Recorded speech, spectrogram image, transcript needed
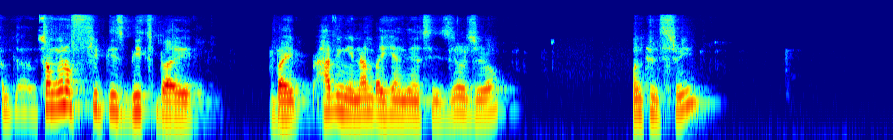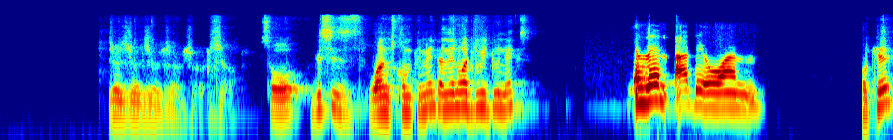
Uh, So I'm gonna flip these bits by by having a number here and then say zero zero. One two three. Zero zero zero zero zero zero. So this is one's complement, and then what do we do next? And then add a one Okay,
